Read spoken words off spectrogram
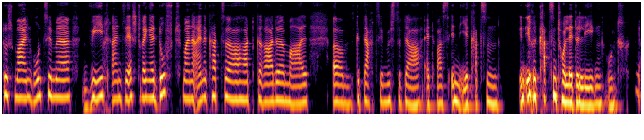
durch mein Wohnzimmer weht ein sehr strenger Duft. Meine eine Katze hat gerade mal ähm, gedacht, sie müsste da etwas in ihr Katzen, in ihre Katzentoilette legen und ja.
